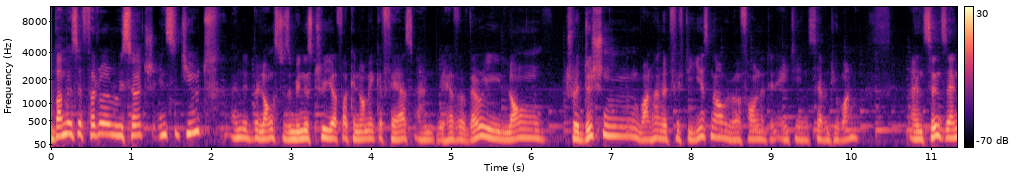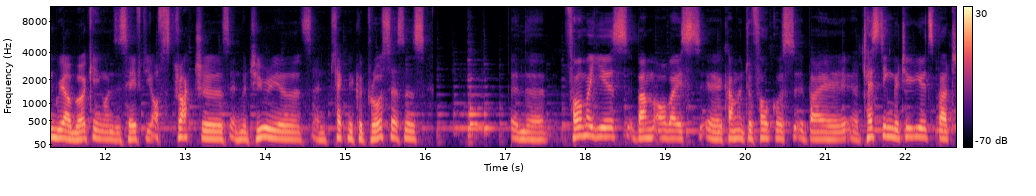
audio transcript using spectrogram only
BAM is a federal research institute and it belongs to the Ministry of Economic Affairs and we have a very long tradition, 150 years now. We were founded in 1871 and since then we are working on the safety of structures and materials and technical processes. In the former years, BAM always uh, come into focus by uh, testing materials, but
